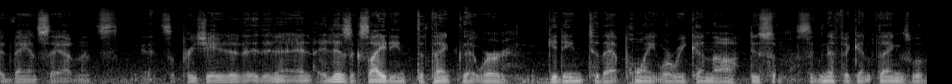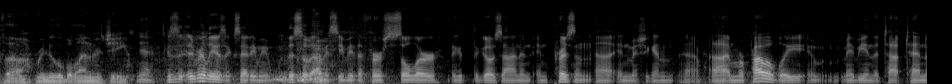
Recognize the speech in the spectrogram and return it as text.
advance that, and it's it's appreciated. It, and it is exciting to think that we're getting to that point where we can uh, do some significant things with uh, renewable energy. Yeah, because it really is exciting. I mean, this will obviously be the first solar that goes on in, in prison uh, in Michigan, uh, uh, and we're probably um, maybe in the top ten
